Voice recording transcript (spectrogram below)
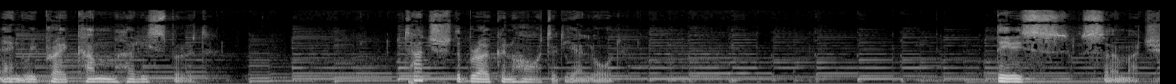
And we pray, come, Holy Spirit. Touch the broken-hearted, dear Lord. There is so much.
